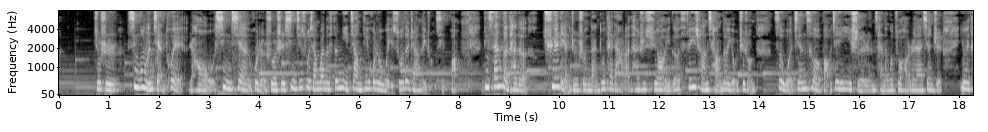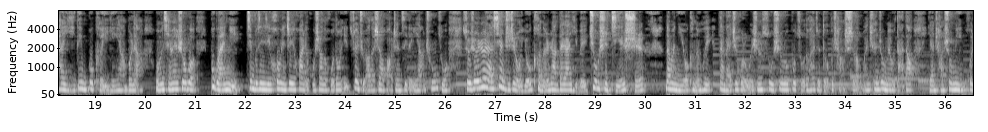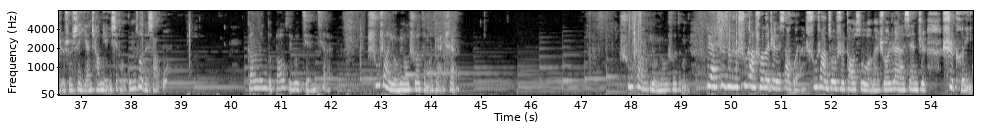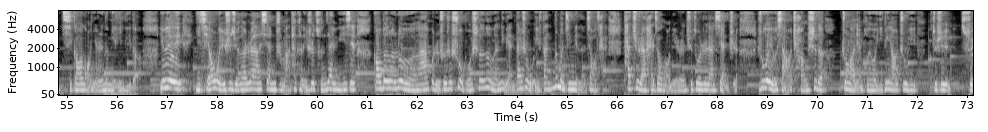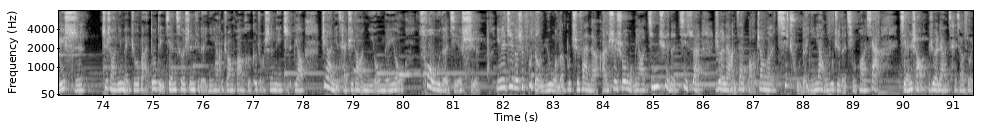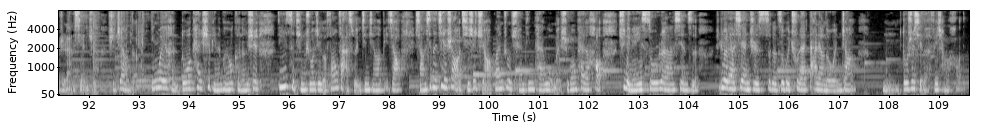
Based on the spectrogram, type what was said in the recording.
就是性功能减退，然后性腺或者说是性激素相关的分泌降低或者萎缩的这样的一种情况。第三个，它的缺点就是说难度太大了，它是需要一个非常强的有这种自我监测、保健意识的人才能够做好热量限制，因为它一定不可以营养不良。我们前面说过，不管你进不进行后面这些花里胡哨的活动，你最主要的是要保证自己的营养充足。所以说，热量限制这种有可能让大家以为就是节食，那么。你有可能会蛋白质或者维生素摄入不足的话，就得不偿失了，完全就没有达到延长寿命或者说是延长免疫系统工作的效果。刚扔的包子又捡起来，书上有没有说怎么改善？书上有没有说怎么？对啊，这就是书上说的这个效果呀。书上就是告诉我们说，热量限制是可以提高老年人的免疫力的。因为以前我也是觉得热量限制嘛，它肯定是存在于一些高端的论文啊，或者说是硕博士的论文里面。但是我一翻那么经典的教材，它居然还叫老年人去做热量限制。如果有想要尝试的中老年朋友，一定要注意，就是随时。至少你每周吧都得监测身体的营养状况和各种生理指标，这样你才知道你有没有错误的节食。因为这个是不等于我们不吃饭的，而是说我们要精确的计算热量，在保障了基础的营养物质的情况下，减少热量才叫做热量限制，是这样的。因为很多看视频的朋友可能是第一次听说这个方法，所以进行了比较详细的介绍。其实只要关注全平台我们时光派的号，去里面一搜“热量限”。制热量限制四个字会出来大量的文章，嗯，都是写的非常好的。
